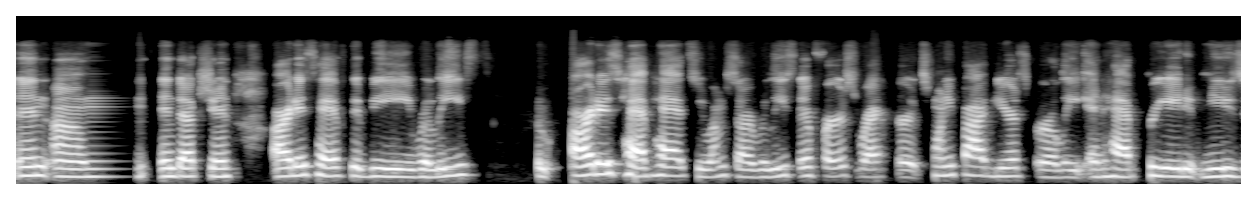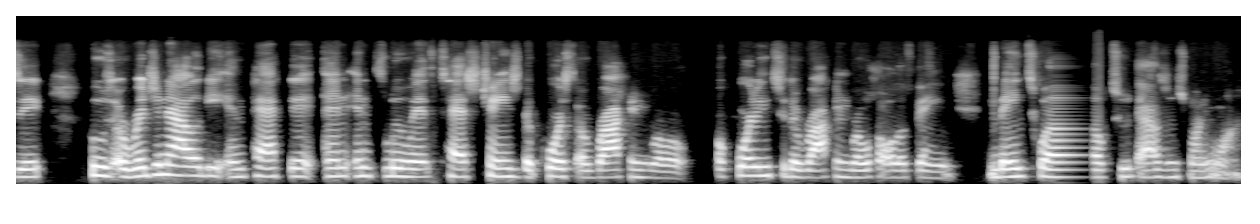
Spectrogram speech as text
in um induction, artists have to be released. Artists have had to, I'm sorry, release their first record 25 years early and have created music whose originality, impacted, and influence has changed the course of rock and roll, according to the Rock and Roll Hall of Fame, May 12, 2021.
